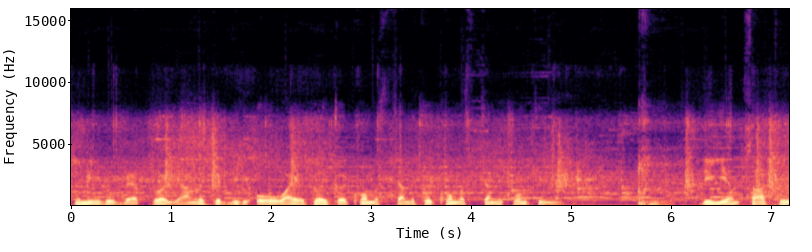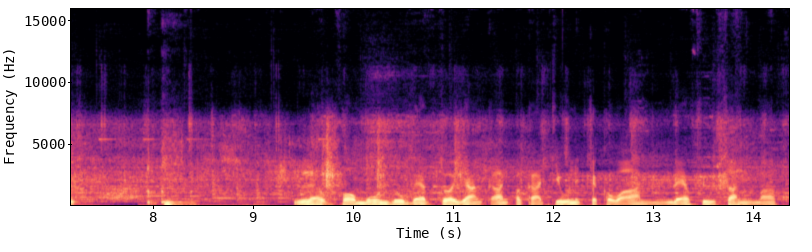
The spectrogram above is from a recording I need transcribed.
และมีรูปแบบตัวอย่างและเก็บวิดีโอไว้เพื่อให้เกิดความมหัศจรรย์และเกิดความมหัศจรรย์ในความจริง ดีเยี่ยมสาธุแล้วข้อมูลรูปแบบตัวอย่างการประกาศกิวในจักรวาล แล้วฟิวชั่นมาโค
